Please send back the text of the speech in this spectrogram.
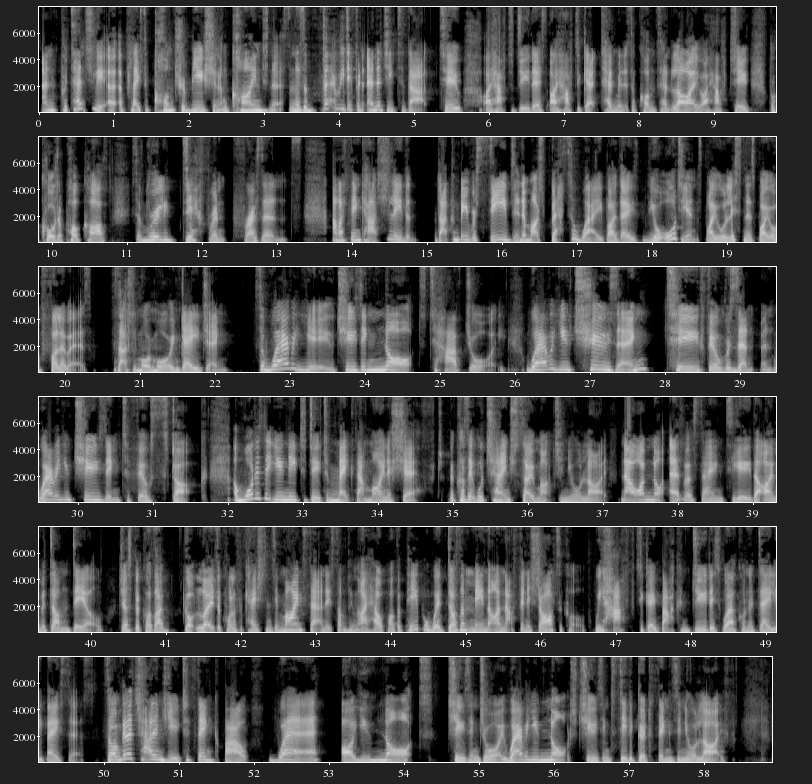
and potentially a, a, place of contribution and kindness. And there's a very different energy to that. To I have to do this, I have to get 10 minutes of content live, I have to record a podcast. It's a really different presence. And I think actually that that can be received in a much better way by those, your audience, by your listeners, by your followers. It's actually more and more engaging. So, where are you choosing not to have joy? Where are you choosing to feel resentment? Where are you choosing to feel stuck? And what is it you need to do to make that minor shift? Because it will change so much in your life. Now, I'm not ever saying to you that I'm a done deal. Just because I've got loads of qualifications in mindset and it's something that I help other people with doesn't mean that I'm that finished article. We have to go back and do this work on a daily basis. So I'm going to challenge you to think about where are you not choosing joy? Where are you not choosing to see the good things in your life?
